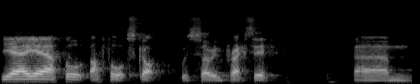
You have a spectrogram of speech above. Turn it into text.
yeah. yeah, yeah. I thought I thought Scott was so impressive. Um,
